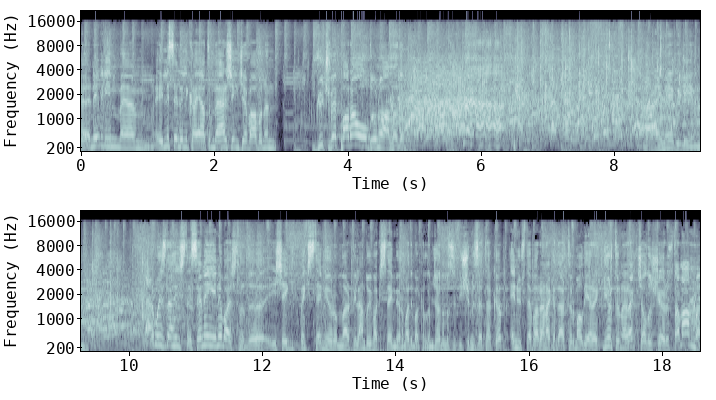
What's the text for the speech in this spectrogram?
e, ne bileyim e, 50 senelik hayatımda her şeyin cevabının güç ve para olduğunu anladım. Ay ne bileyim. Yani bu yüzden işte sene yeni başladı. İşe gitmek istemiyorumlar falan duymak istemiyorum. Hadi bakalım canımızı dişimize takıp en üste varana kadar tırmalayarak, yırtınarak çalışıyoruz tamam mı?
